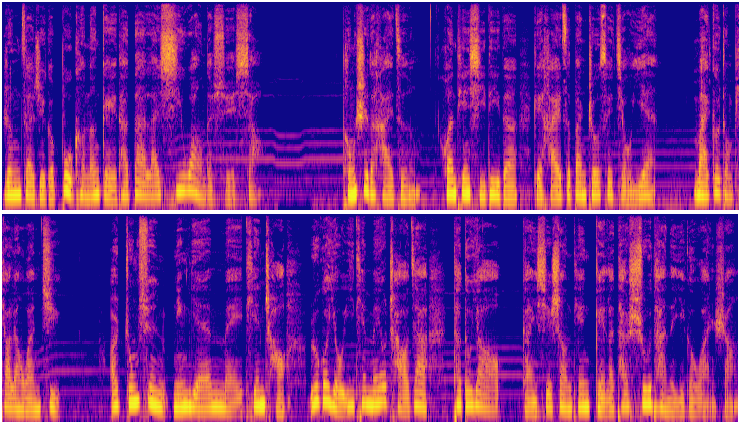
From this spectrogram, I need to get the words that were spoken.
扔在这个不可能给他带来希望的学校。同事的孩子欢天喜地的给孩子办周岁酒宴，买各种漂亮玩具，而钟迅宁言每天吵。如果有一天没有吵架，他都要。感谢上天给了他舒坦的一个晚上。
